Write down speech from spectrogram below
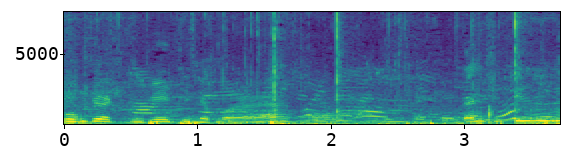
공작 두개 지내봐. 난 지금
